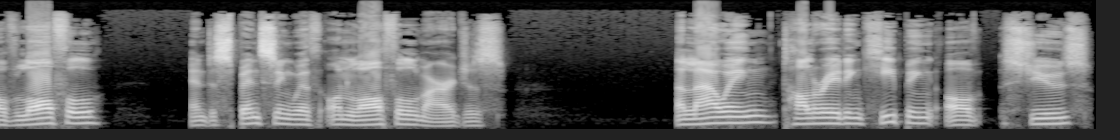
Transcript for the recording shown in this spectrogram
of lawful and dispensing with unlawful marriages, allowing, tolerating, keeping of stews,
